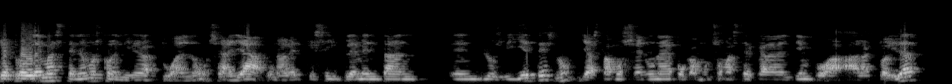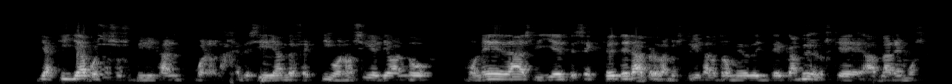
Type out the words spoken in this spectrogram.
qué problemas tenemos con el dinero actual, ¿no? O sea, ya una vez que se implementan en los billetes, ¿no? Ya estamos en una época mucho más cercana en el tiempo a, la actualidad y aquí ya pues eso se utilizan, bueno, la gente sigue llevando efectivo, ¿no? Sigue llevando monedas, billetes, etcétera, pero también se utilizan otros medios de intercambio de los que hablaremos.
